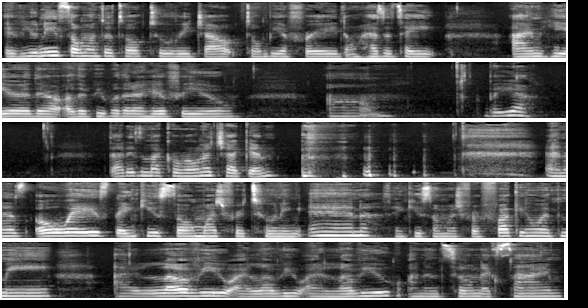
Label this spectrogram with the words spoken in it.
if you need someone to talk to, reach out. Don't be afraid. Don't hesitate. I'm here. There are other people that are here for you. Um, but yeah, that is my Corona check in. And as always, thank you so much for tuning in. Thank you so much for fucking with me. I love you. I love you. I love you. And until next time,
